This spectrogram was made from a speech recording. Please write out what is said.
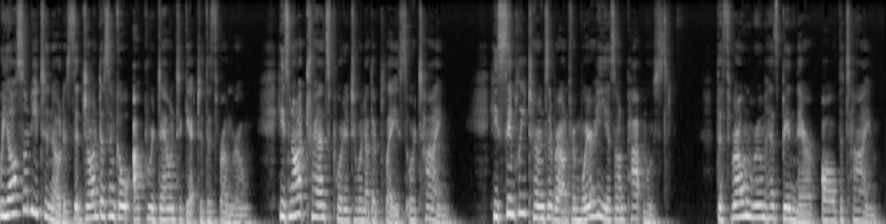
We also need to notice that John doesn't go up or down to get to the throne room. He's not transported to another place or time. He simply turns around from where he is on Patmos. The throne room has been there all the time.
